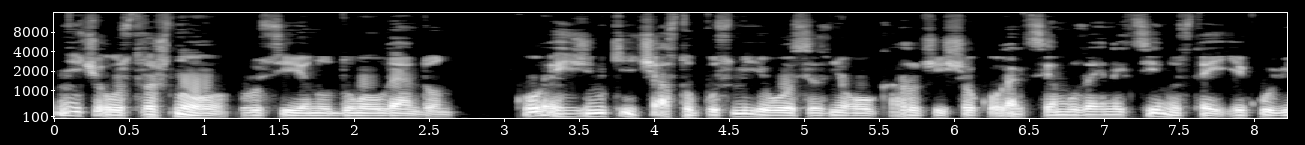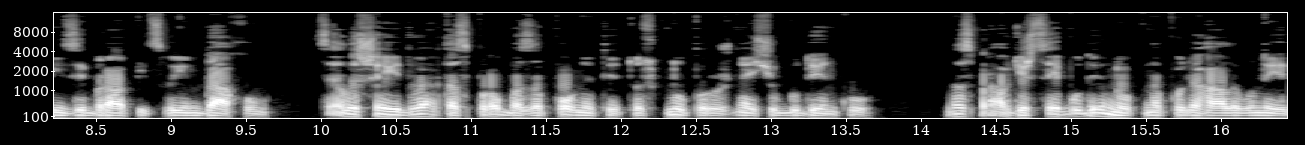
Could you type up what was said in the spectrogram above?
Нічого страшного, розсіяно думав Лендон. Колеги жінки часто посміювалися з нього, кажучи, що колекція музейних цінностей, яку він зібрав під своїм дахом, це лише відверта спроба заповнити тоскну порожнечу будинку. Насправді ж цей будинок, наполягали вони,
